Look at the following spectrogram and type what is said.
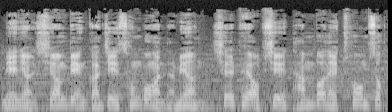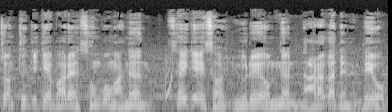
내년 시험 비행까지 성공한다면 실패 없이 단번에 초음속 전투기 개발에 성공하는 세계에서 유례 없는 나라가 되는데요.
